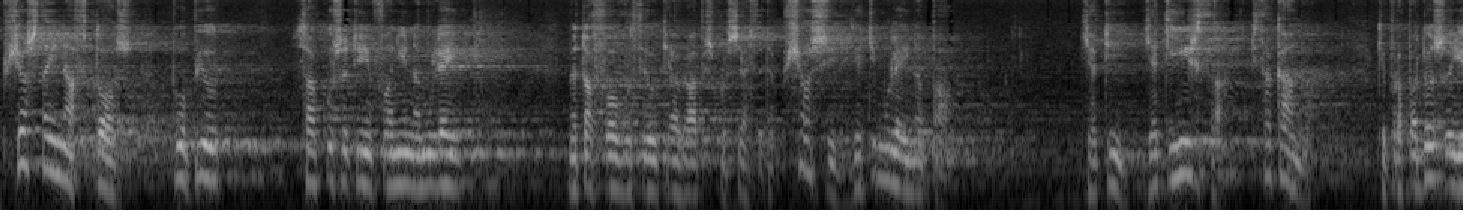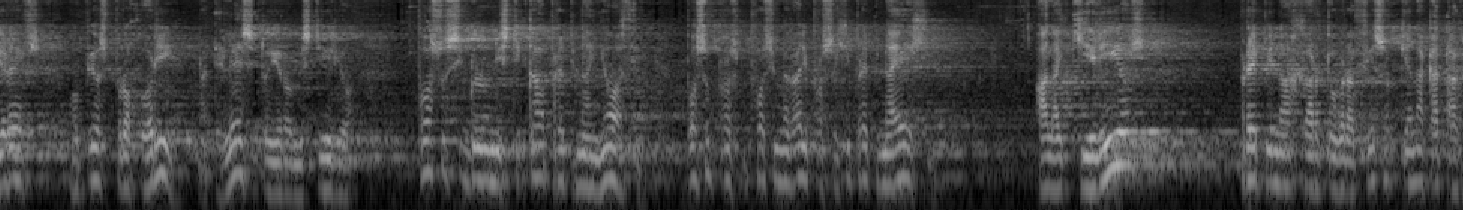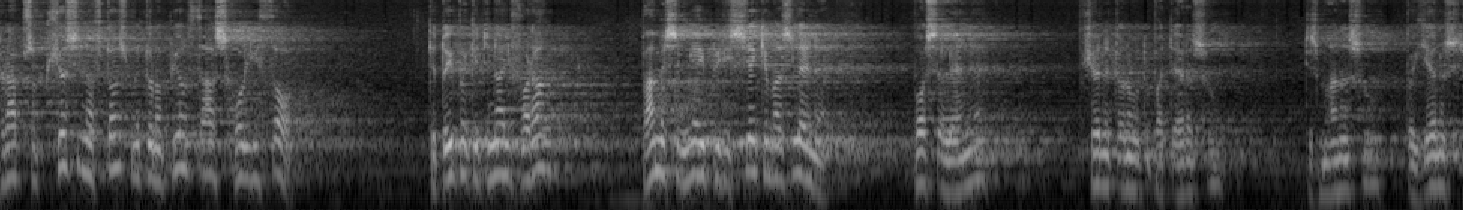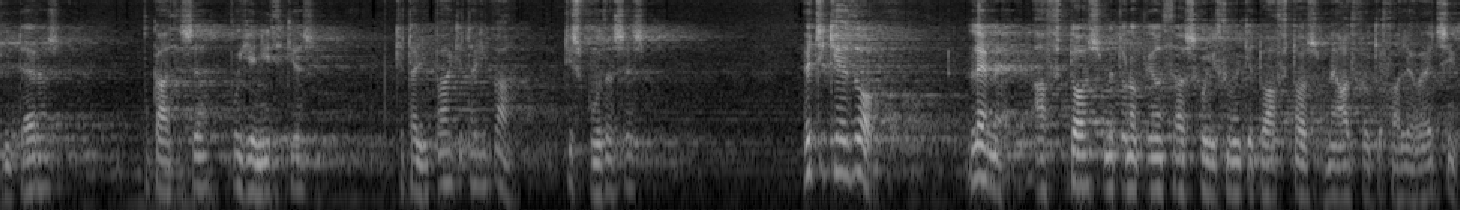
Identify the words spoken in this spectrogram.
ποιος θα είναι αυτός του οποίου θα ακούσω την φωνή να μου λέει με τα φόβου Θεού και αγάπης προσέλθετε. Ποιος είναι, γιατί μου λέει να πάω; Γιατί, γιατί ήρθα, τι θα κάνω; Και προπαντός ο ιερεύς, ο οποίος προχωρεί να τελέσει το ιερομυστήριο, πόσο συγκλονιστικά πρέπει να νιώθει, πόσο, πόσο μεγάλη προσοχή πρέπει να έχει. Αλλά κυρίως πρέπει να χαρτογραφήσω και να καταγράψω ποιος είναι αυτός με τον οποίο θα ασχοληθώ. Και το είπα και την άλλη φορά, πάμε σε μια υπηρεσία και μας λένε πώς σε λένε, ποιο είναι το όνομα του πατέρα σου, της μάνας σου, το γένος της μητέρας, που κάθεσαι, που γεννήθηκες και τα λοιπά και τα λοιπά. Τι σπούδασες. Έτσι και εδώ λέμε αυτός με τον οποίο θα ασχοληθούμε και το αυτός με αλφα κεφαλαίο έτσι.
